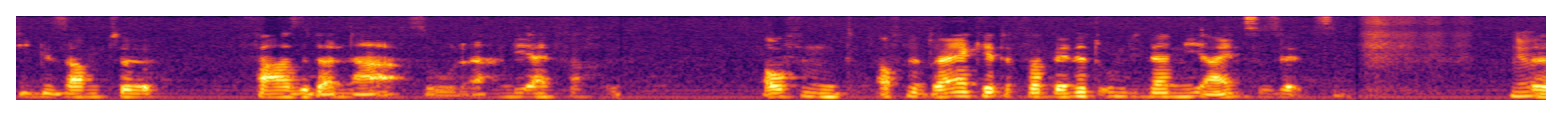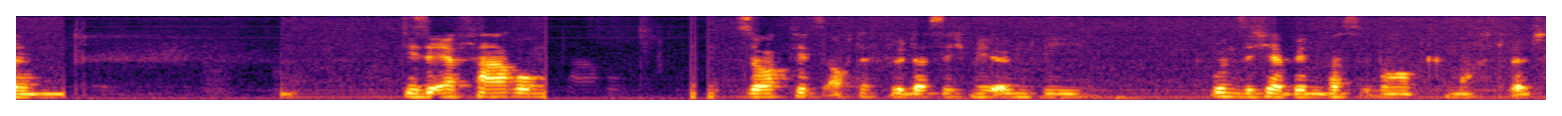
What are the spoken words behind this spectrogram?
die gesamte Phase danach. So, da haben die einfach auf, ein, auf eine Dreierkette verwendet, um die dann nie einzusetzen. Ja. Ähm, diese Erfahrung sorgt jetzt auch dafür, dass ich mir irgendwie unsicher bin, was überhaupt gemacht wird.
